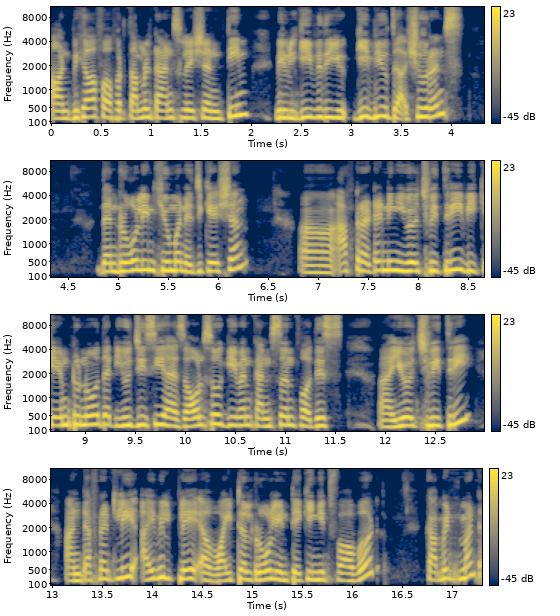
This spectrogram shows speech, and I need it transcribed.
On behalf of our Tamil translation team, we will give you, give you the assurance. Then role in human education. Uh, after attending UHV3, we came to know that UGC has also given concern for this uh, UHV3 and definitely I will play a vital role in taking it forward. Commitment,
